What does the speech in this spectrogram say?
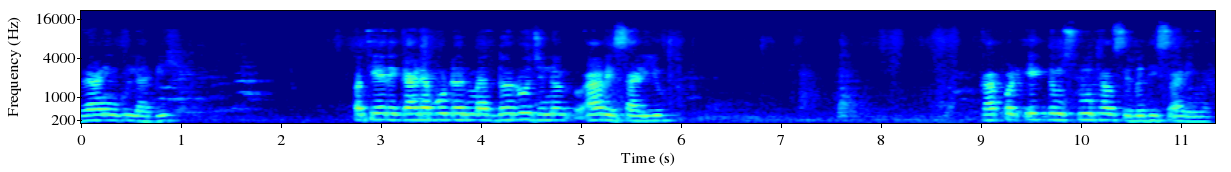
રાણી ગુલાબી. અત્યારે ગાળા બોર્ડરમાં દરરોજ આવે સાડીઓ. કાપડ એકદમ સ્મૂથ આવશે બધી સાડીમાં.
